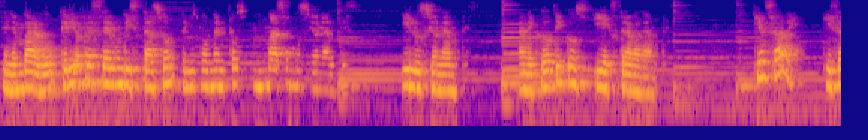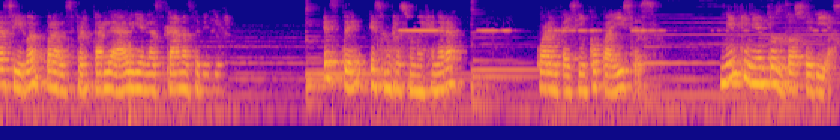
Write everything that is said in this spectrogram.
Sin embargo, quería ofrecer un vistazo de los momentos más emocionantes, ilusionantes, anecdóticos y extravagantes. ¿Quién sabe? Quizás sirvan para despertarle a alguien las ganas de vivir. Este es un resumen general. 45 países, 1512 días,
